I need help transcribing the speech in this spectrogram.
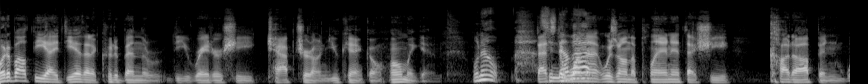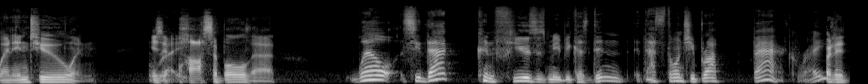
What about the idea that it could have been the the raider she captured on You Can't Go Home Again? Well, now That's see, the now one that, was on the planet that she cut up and went into. And is Right. it possible that? Well, see that confuses me because didn't that's the one she brought back, right? But it,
